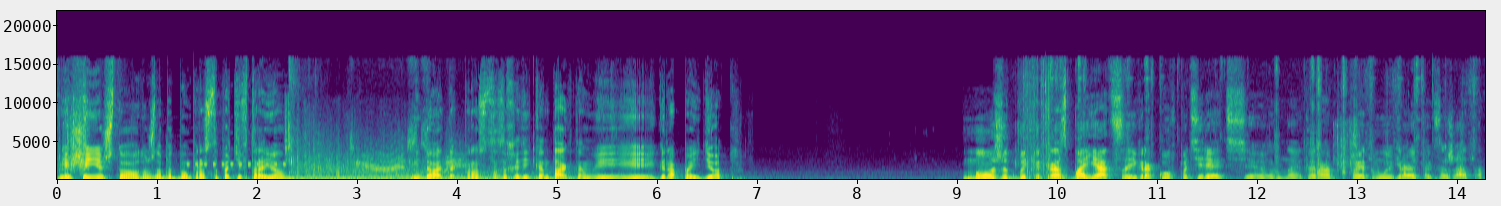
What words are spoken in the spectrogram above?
Не ощущение, что нужно BetBoom просто пойти втроем. Не давать так просто заходить контактом, и игра пойдет. Может быть, как раз боятся игроков потерять э, на этой рампе, поэтому играют так зажато.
